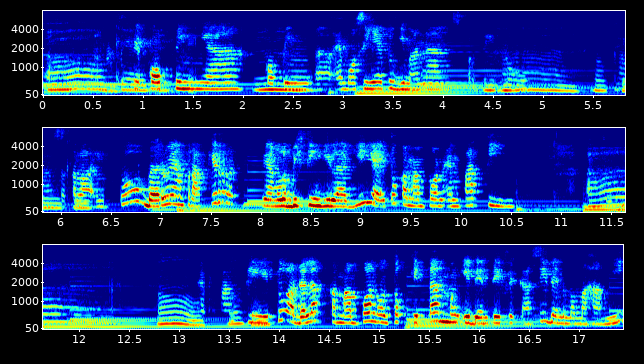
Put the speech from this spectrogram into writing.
Oh, oke. Si oke. copingnya, Hmm. coping eh, emosinya itu gimana seperti itu. Ah, oke, Nah, setelah itu baru yang terakhir yang lebih tinggi lagi yaitu kemampuan empati. Ah. Oh, Empati oke. itu adalah kemampuan untuk kita mengidentifikasi dan memahami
